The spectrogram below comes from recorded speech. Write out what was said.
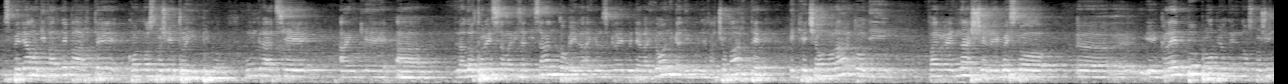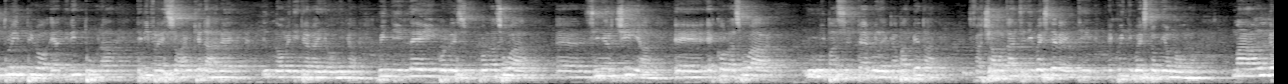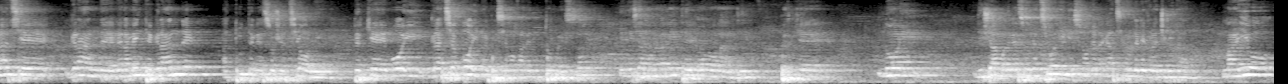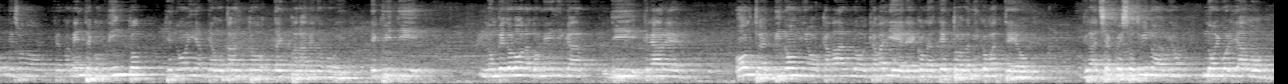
speriamo di farne parte con il nostro centro ippico. Un grazie anche alla dottoressa Marisa Di Santo per il Lions Club Terra Ionica di cui ne faccio parte e che ci ha onorato di far nascere questo eh, club proprio nel nostro centro ippico e addirittura di riflesso anche dare il nome di Terra Ionica. Quindi lei con, le, con la sua eh, sinergia e, e con la sua, mi passa il termine, caparbietà, facciamo tanti di questi eventi e quindi questo mi onora. Ma un grazie grande, veramente grande tutte le associazioni perché voi, grazie a voi noi possiamo fare tutto questo e ne siamo veramente onorati perché noi diciamo delle associazioni che sono dei ragazzi con delle fragilità, ma io ne sono fermamente convinto che noi abbiamo tanto da imparare da voi. E quindi non vedo l'ora domenica di creare oltre al binomio cavallo e cavaliere, come ha detto l'amico Matteo, grazie a questo trinomio noi vogliamo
